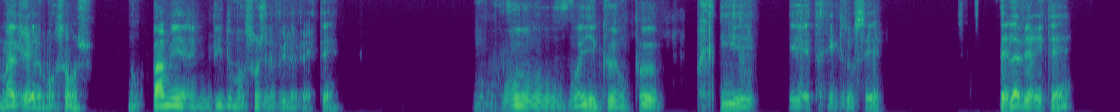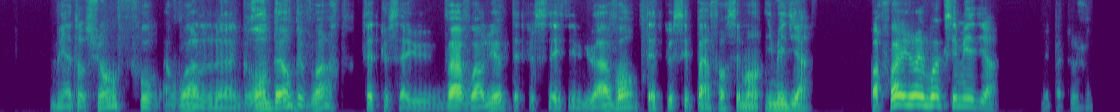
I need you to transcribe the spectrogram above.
malgré le mensonge. Donc, parmi une vie de mensonge, elle a vu la vérité. Vous voyez qu'on peut prier et être exaucé. C'est la vérité. Mais attention, il faut avoir la grandeur de voir, peut-être que ça va avoir lieu, peut-être que ça a été lieu avant, peut-être que ce n'est pas forcément immédiat. Parfois, les gens voient que c'est immédiat, mais pas toujours.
